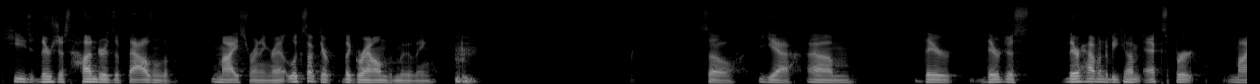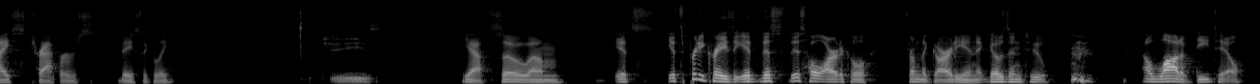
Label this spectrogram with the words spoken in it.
he's there's just hundreds of thousands of mice running around. It looks like the ground's moving. so yeah, um, they're they're just they're having to become expert mice trappers, basically. Jeez. Yeah, so um, it's it's pretty crazy. It this this whole article is from the Guardian. It goes into a lot of detail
